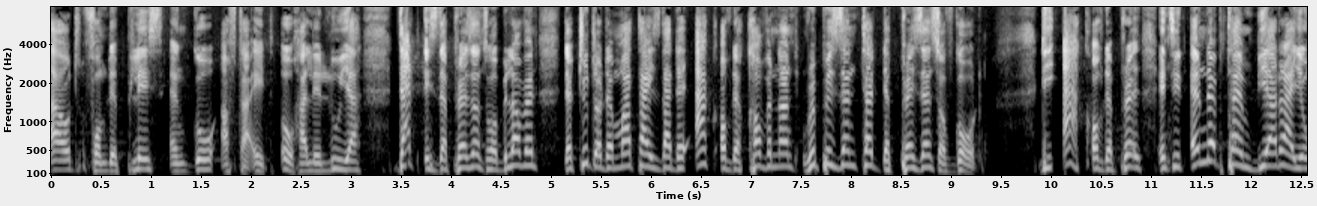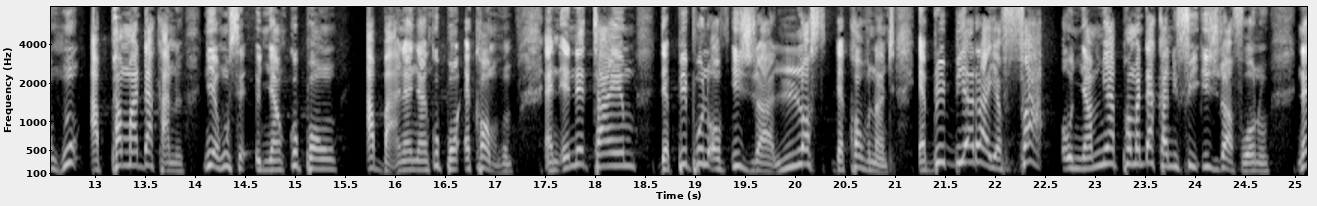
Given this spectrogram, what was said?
out from the place and go after it. Oh, hallelujah. That is the presence of beloved. The truth of the matter is that the ark of the covenant represented the presence of God. The ark of the presence. Until any time biara yehu apamada kan ni yehu se nyankopon aba na ho and anytime the people of israel lost the covenant ɛbere biara a yɛfa onyame apam adaka no fi israelfoɔ no na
